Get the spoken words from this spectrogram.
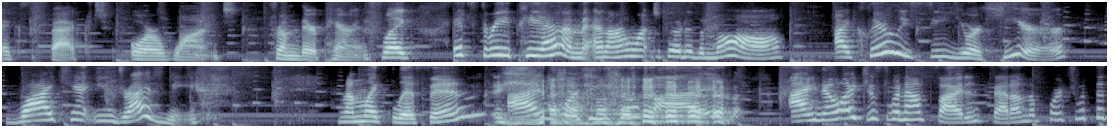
expect or want from their parents. Like, it's 3 p.m. and I want to go to the mall. I clearly see you're here. Why can't you drive me? And I'm like, listen, I'm working till five. I know I just went outside and sat on the porch with the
